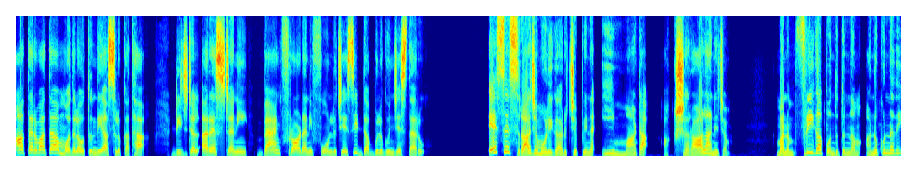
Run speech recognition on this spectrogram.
ఆ తర్వాత మొదలవుతుంది అసలు కథ. డిజిటల్ అరెస్ట్ అని బ్యాంక్ ఫ్రాడ్ అని ఫోన్లు చేసి డబ్బులు గుంజేస్తారు. ఎస్ఎస్ రాజమౌళి గారు చెప్పిన ఈ మాట అక్షరాలా నిజం. మనం ఫ్రీగా పొందుతున్నాం అనుకున్నది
